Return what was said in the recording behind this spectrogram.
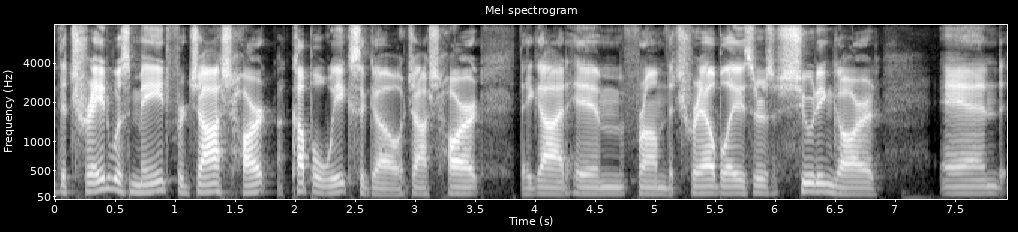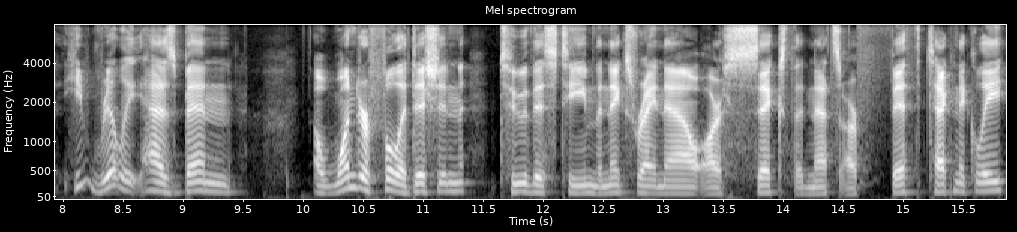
the trade was made for Josh Hart a couple weeks ago, Josh Hart, they got him from the Trailblazers, shooting guard, and he really has been a wonderful addition to this team. The Knicks right now are sixth, the Nets are fifth technically.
